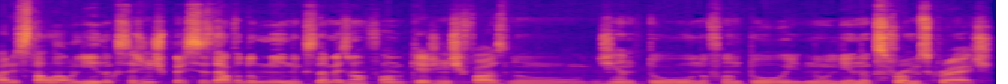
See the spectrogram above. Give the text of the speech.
para instalar o Linux a gente precisava do Minix, da mesma forma que a gente faz no Gentoo, no Funtoo e no Linux from scratch.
